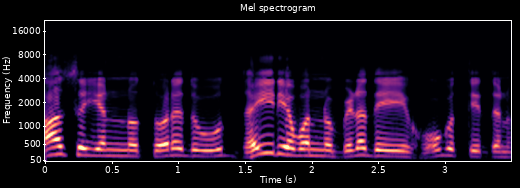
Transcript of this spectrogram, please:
ಆಸೆಯನ್ನು ತೊರೆದು ಧೈರ್ಯವನ್ನು ಬಿಡದೆ ಹೋಗುತ್ತಿದ್ದನು.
